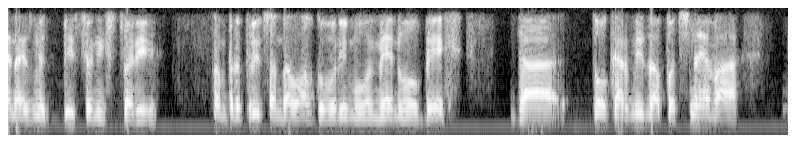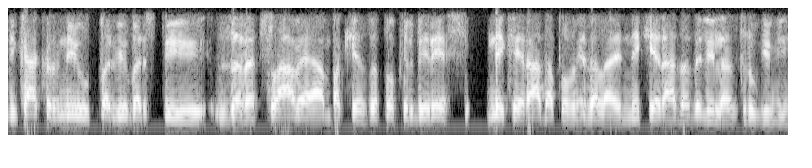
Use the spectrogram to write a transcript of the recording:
ena izmed bistvenih stvari. Sem prepričan, da lahko govorimo v imenu obeh, da to, kar mi da počneva, nikakor ni v prvi vrsti zaradi slave, ampak je zato, ker bi res nekaj rada povedala in nekaj rada delila z drugimi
